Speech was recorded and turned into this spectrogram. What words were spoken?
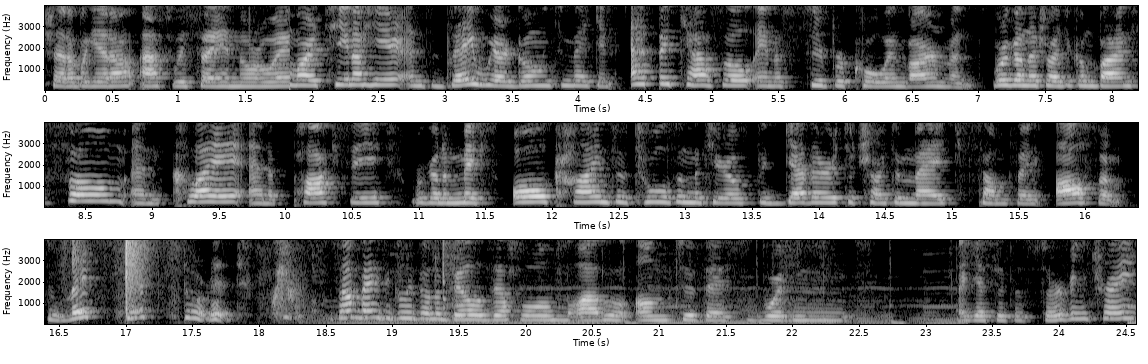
Skjerabagera, as we say in Norway. Martina here, and today we are going to make an epic castle in a super cool environment. We're gonna try to combine foam and clay and epoxy. We're gonna mix all kinds of tools and materials together to try to make something awesome. So let's get started. So I'm basically gonna build the whole model onto this wooden, I guess it's a serving tray.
